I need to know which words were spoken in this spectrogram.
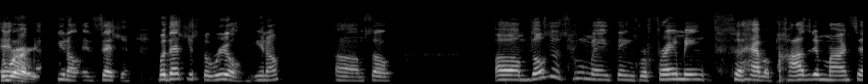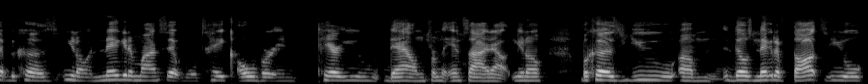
and, right. you know in session but that's just the real you know? Um so um those are two main things reframing to have a positive mindset because you know a negative mindset will take over and tear you down from the inside out you know because you um those negative thoughts you'll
